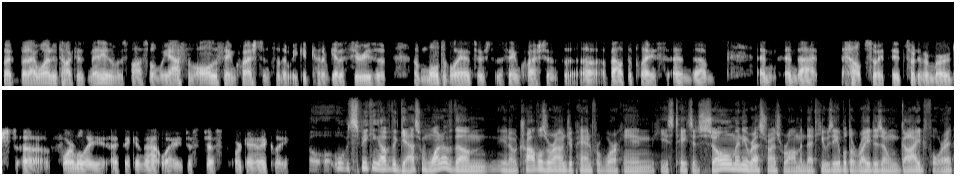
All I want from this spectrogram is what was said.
but but I wanted to talk to as many of them as possible. And we asked them all the same questions so that we could kind of get a series of of multiple answers to the same questions uh, about the place, and um, and and that helped. So it, it sort of emerged uh, formally, I think, in that way, just just organically. Oh, oh, oh, speaking of the guests, one of them, you know, travels around Japan for work, and he's tasted so many restaurants ramen that he was able to write his own guide for it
